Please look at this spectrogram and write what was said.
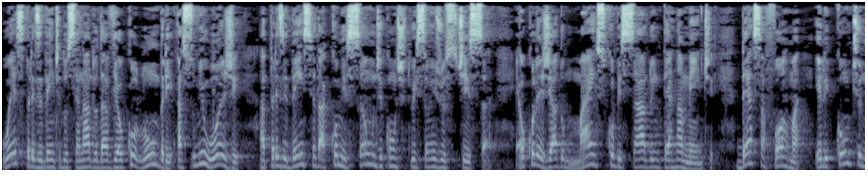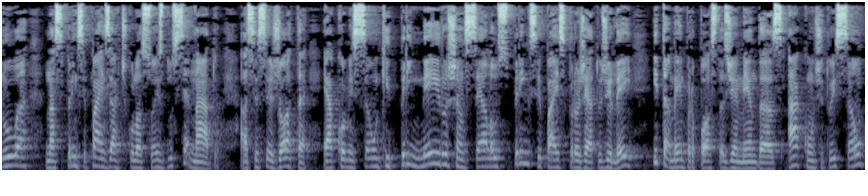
O ex-presidente do Senado, Davi Alcolumbre, assumiu hoje a presidência da Comissão de Constituição e Justiça. É o colegiado mais cobiçado internamente. Dessa forma, ele continua nas principais articulações do Senado. A CCJ é a comissão que primeiro chancela os principais projetos de lei e também propostas de emendas à Constituição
